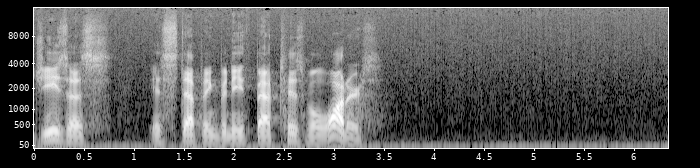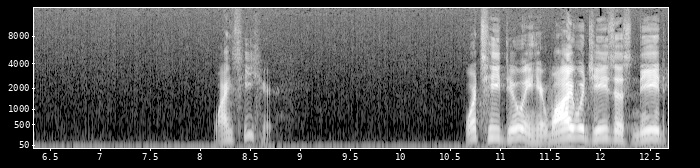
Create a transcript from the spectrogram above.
Jesus is stepping beneath baptismal waters. Why is he here? What's he doing here? Why would Jesus need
